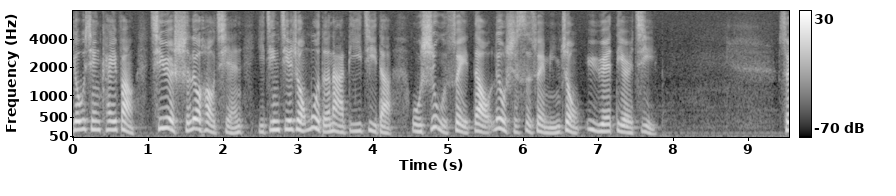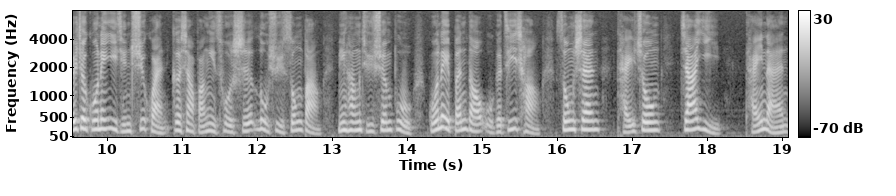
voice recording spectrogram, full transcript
优先开放七月十六号前已经接种莫德纳第一剂的五十五岁到六十四岁民众预约第二剂。随着国内疫情趋缓，各项防疫措施陆续松绑，民航局宣布，国内本岛五个机场——松山、台中、嘉义、台南、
